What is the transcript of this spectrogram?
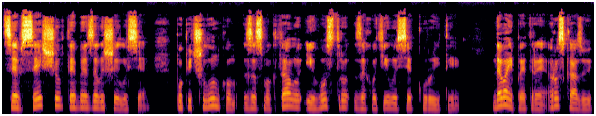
Це все, що в тебе залишилося. Попід шлунком засмоктало і гостро захотілося курити. Давай, Петре, розказуй,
